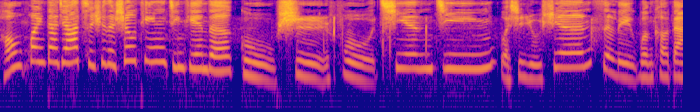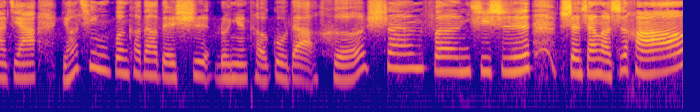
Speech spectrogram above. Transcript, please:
好，欢迎大家持续的收听今天的股市付千金，我是如轩，这里问候大家，邀请问候到的是轮研投顾的何山分析师珊珊老师，好，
